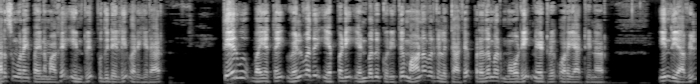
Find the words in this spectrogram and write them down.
அரசுமுறை பயணமாக இன்று புதுடெல்லி வருகிறார். தேர்வு பயத்தை வெல்வது எப்படி என்பது குறித்து மாணவர்களுக்காக பிரதமர் மோடி நேற்று உரையாற்றினார். இந்தியாவில்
